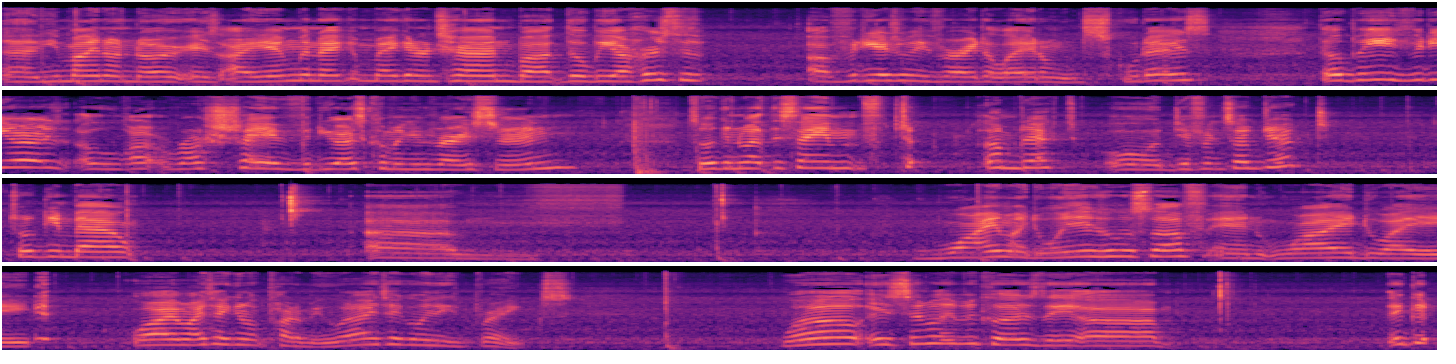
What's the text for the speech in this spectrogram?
uh, you might not know is I am going to make a return, but there'll be a host of uh, videos will be very delayed on school days. There'll be videos, a lot, rush of videos coming in very soon, talking about the same subject or different subject, talking about um, why am I doing this whole stuff and why do I why am I taking up part of me? Why do I take all these breaks? Well, it's simply because they are, they good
